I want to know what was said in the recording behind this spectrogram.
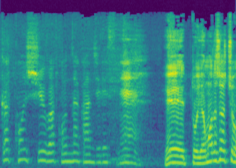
か今週はこんな感じですね。えーっと、山田社長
